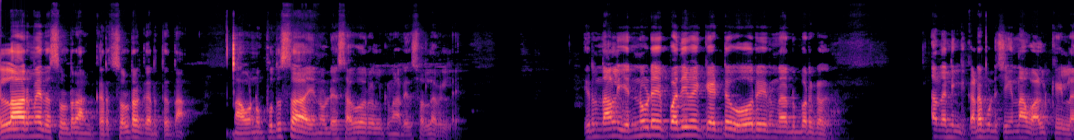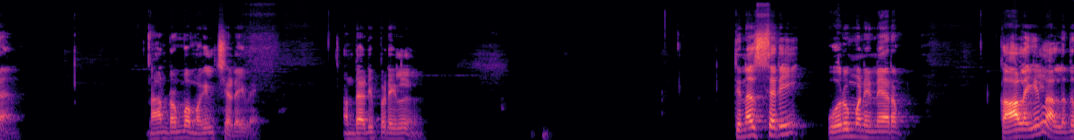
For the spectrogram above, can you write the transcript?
எல்லாருமே இதை சொல்கிறாங்க கரு சொல்கிற கருத்து தான். நான் ஒன்றும் புதுசாக என்னுடைய சகோதரர்களுக்கு நான் இதை சொல்லவில்லை. இருந்தாலும் என்னுடைய பதிவை கேட்டு ஓரிரு நண்பர்கள் அதை நீங்கள் கடைப்பிடிச்சிங்கன்னா வாழ்க்கையில் நான் ரொம்ப மகிழ்ச்சி அடைவேன். அந்த அடிப்படையில் தினசரி ஒரு மணி நேரம் காலையில் அல்லது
